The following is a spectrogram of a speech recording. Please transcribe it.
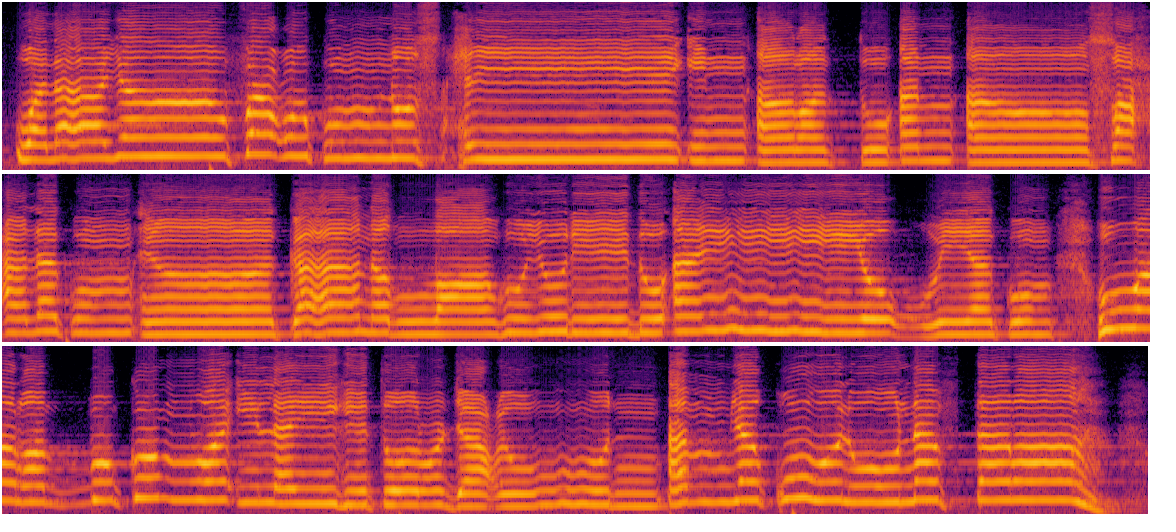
ولا ينفعكم نصحي إن أردت أن أنصح لكم إن كان الله يريد أن يغويكم. هو ربكم وإليه ترجعون. أم يقولون افتراه؟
